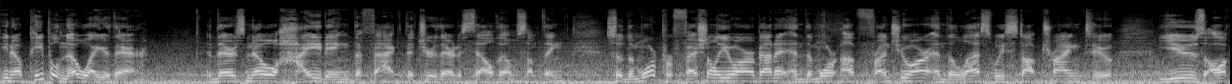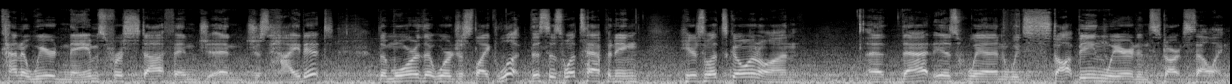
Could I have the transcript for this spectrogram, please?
you know, people know why you're there. There's no hiding the fact that you're there to sell them something. So the more professional you are about it and the more upfront you are and the less we stop trying to use all kind of weird names for stuff and and just hide it, the more that we're just like, look, this is what's happening. Here's what's going on. Uh, that is when we stop being weird and start selling.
